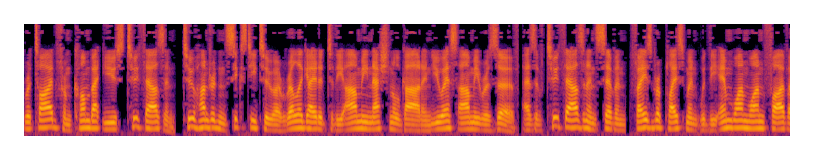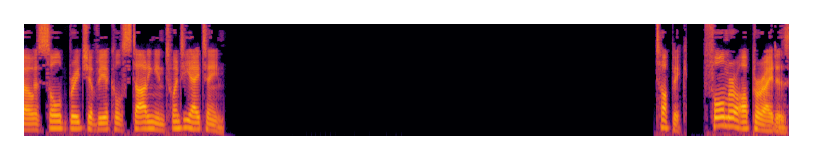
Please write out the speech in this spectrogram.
retired from combat use 2,000, 262 are relegated to the Army National Guard and U.S. Army Reserve as of 2007 phased replacement with the M1150 assault breacher vehicle starting in 2018. Former operators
